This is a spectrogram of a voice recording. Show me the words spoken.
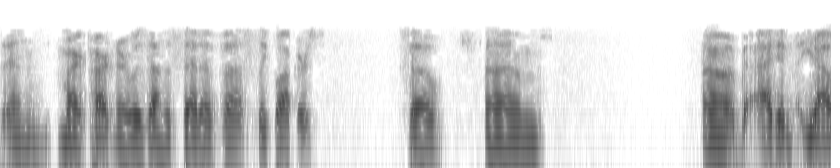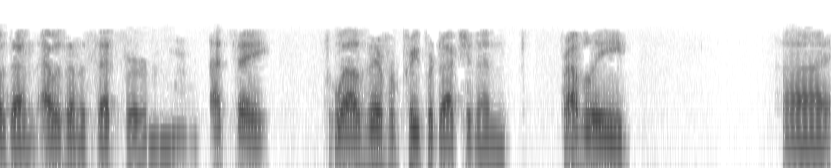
and my partner was on the set of uh, Sleepwalkers. So um, uh, I didn't, you know, I was on I was on the set for I'd say, well, I was there for pre-production and probably uh,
